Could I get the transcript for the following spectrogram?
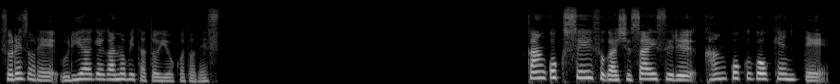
それぞれ売り上げが伸びたということです。韓国政府が主催する韓国語検定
